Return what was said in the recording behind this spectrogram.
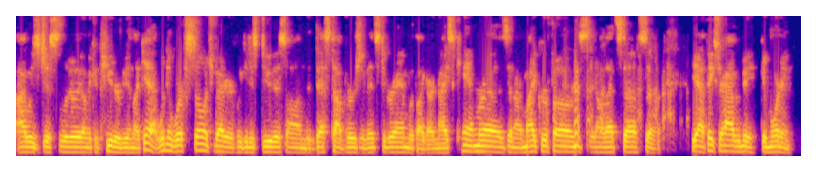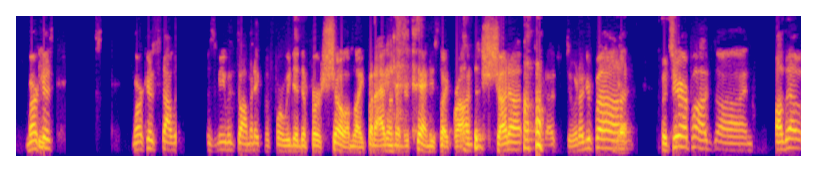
I was just literally on the computer being like, yeah, wouldn't it work so much better if we could just do this on the desktop version of Instagram with like our nice cameras and our microphones and all that stuff. So, yeah, thanks for having me. Good morning. Marcus, Marcus, that was, was me with Dominic before we did the first show. I'm like, but I don't understand. He's like, Ron, just shut up. Do it- Do it on your phone. Put your AirPods on. Although,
